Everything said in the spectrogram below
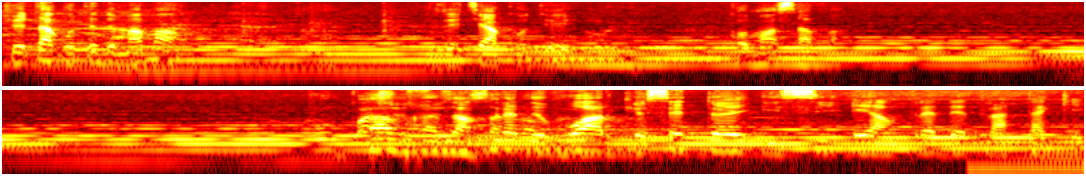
Tu étais à côté de maman. Vous étiez à côté. Comment ça va? Pourquoi je suis en train de voir que cet œil ici est en train d'être attaqué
